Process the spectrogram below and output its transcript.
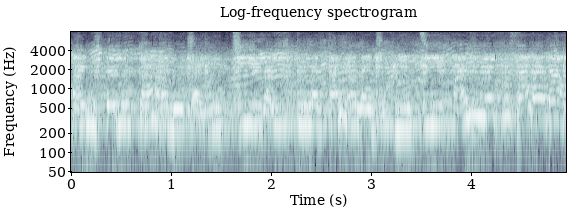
పంటలు కాలు పైచి రైతుల కలలను తీర్చి పల్లెకు సరదా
